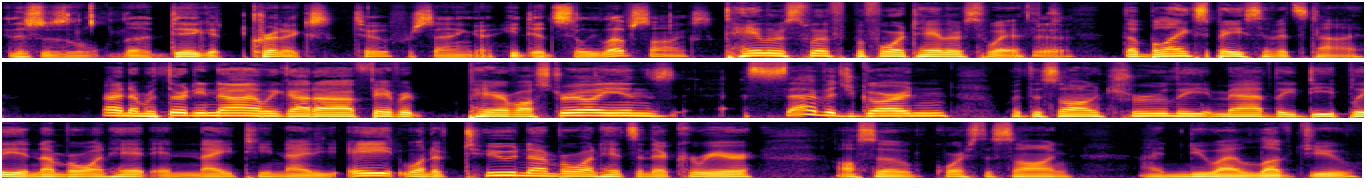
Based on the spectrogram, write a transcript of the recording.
This was the dig at critics too for saying uh, he did silly love songs. Taylor Swift before Taylor Swift. Yeah. The blank space of its time. All right, number 39, we got a favorite pair of Australians, Savage Garden, with the song Truly, Madly, Deeply, a number one hit in 1998, one of two number one hits in their career. Also, of course, the song I Knew I Loved You.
